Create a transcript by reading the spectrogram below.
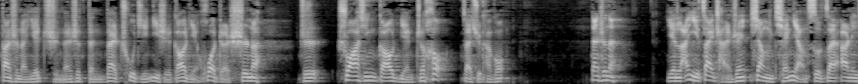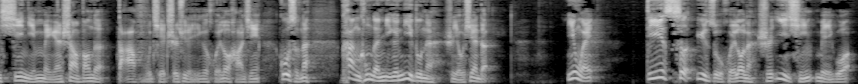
但是呢也只能是等待触及历史高点，或者是呢只刷新高点之后再去看空。但是呢也难以再产生像前两次在二零七零美元上方的大幅且持续的一个回落行情，故此呢看空的一个力度呢是有限的，因为第一次遇阻回落呢是疫情美国。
